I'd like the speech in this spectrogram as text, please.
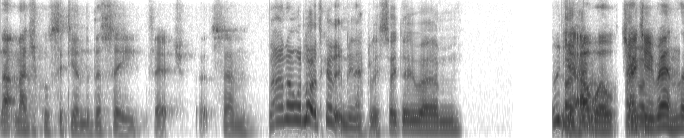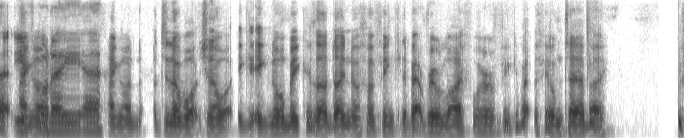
That magical city under the sea, Fitch. That's um. No, no, I'd like to go to Indianapolis. They do. Um, Would No, you? hang oh on, well, hang JJ on, Wren. Look, you've got a. Uh, hang on. I don't know what. Do you know what? Ignore me because I don't know if I'm thinking about real life or if I'm thinking about the film Turbo.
